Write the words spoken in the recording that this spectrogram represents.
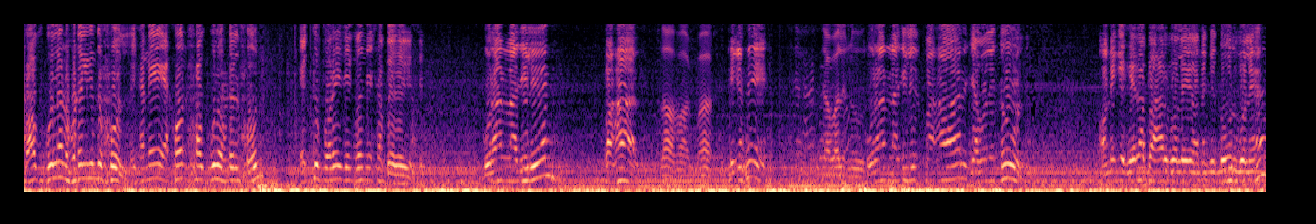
সবগুলোর হোটেল কিন্তু ফুল। এখানে এখন সবগুলো হোটেল ফুল। একটু পরেই দেখবেন যে সব বের হয়ে গেছে। কোরআন নাজিলের পাহাড়। ঠিক আছে? জাবালে নূর। কোরআন নাজিলের পাহাড় জাবালে নূর। অনেকে হেরা পাহাড় বলে অনেকে নূর বলে হ্যাঁ?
